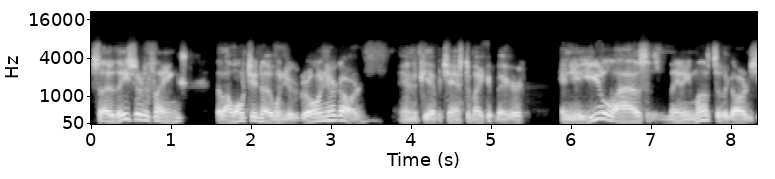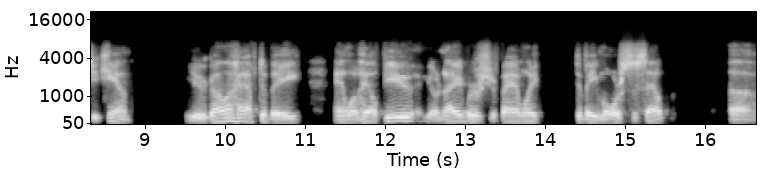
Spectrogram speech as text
So these are the things that I want you to know when you're growing your garden, and if you have a chance to make it bigger, and you utilize as many months of the garden as you can, you're going to have to be, and will help you, your neighbors, your family, to be more self uh,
